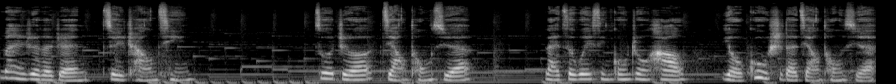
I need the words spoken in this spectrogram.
慢热的人最长情》，作者蒋同学，来自微信公众号有故事的蒋同学。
